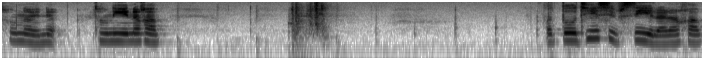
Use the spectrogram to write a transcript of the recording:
ทางไหนเนี่ย ทางนี้นะครับ ประตูที่สิบสี่แล้วนะครับ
